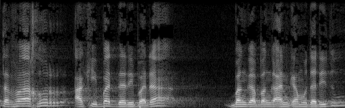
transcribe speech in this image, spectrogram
tafakhur, akibat daripada bangga-banggaan kamu tadi itu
